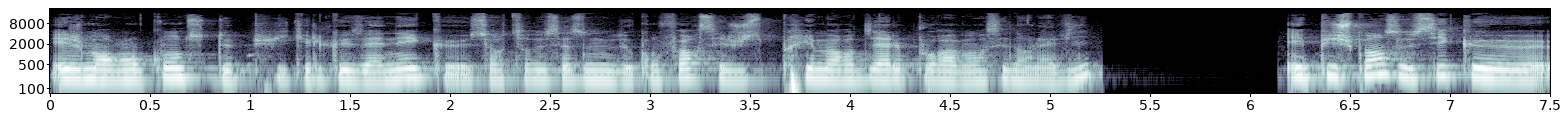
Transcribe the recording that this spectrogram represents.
et je m'en rends compte depuis quelques années que sortir de sa zone de confort c'est juste primordial pour avancer dans la vie. Et puis je pense aussi que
